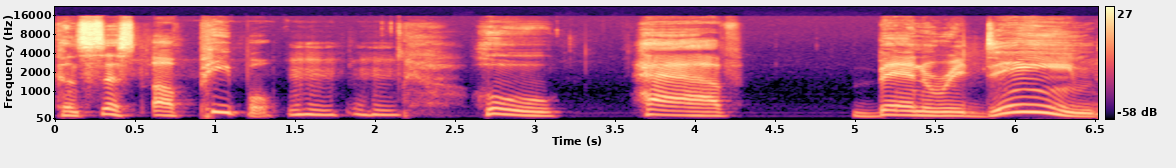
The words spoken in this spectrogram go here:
consists of people Mm-hmm, who have been redeemed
